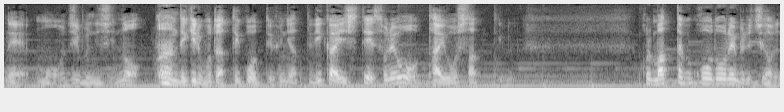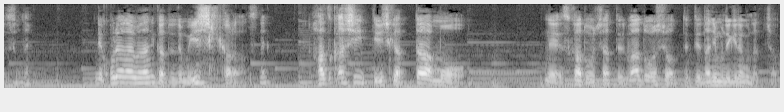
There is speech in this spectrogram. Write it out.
ね、もう自分自身の できることやっていこうっていうふうにやって理解して、それを対応したっていう。これ全く行動レベル違うんですよね。で、これは何かというと、でも意識からなんですね。恥ずかしいっていう意識だったらもう、ね、スカート落ちちゃって、わあどうしようって言って何もできなくなっちゃう。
